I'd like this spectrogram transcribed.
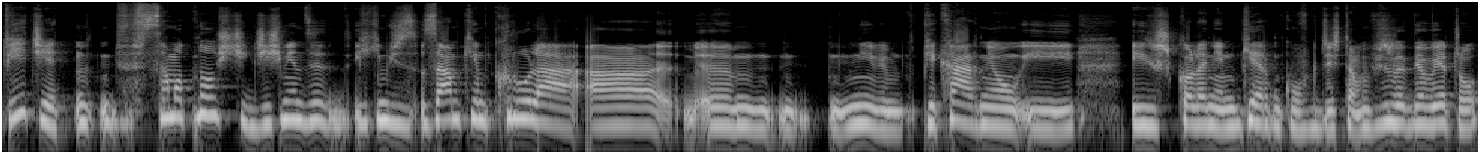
wiecie, w samotności, gdzieś między jakimś zamkiem króla, a nie wiem, piekarnią i, i szkoleniem giermków gdzieś tam w średniowieczu.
